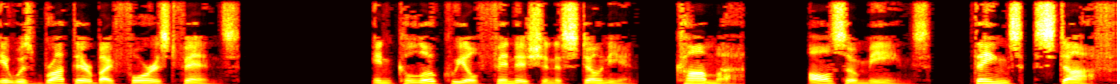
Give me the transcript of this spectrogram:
It was brought there by forest Finns. In colloquial Finnish and Estonian, kama also means things, stuff,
